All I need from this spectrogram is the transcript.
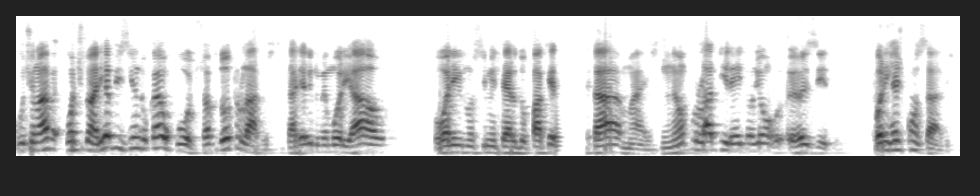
continuava, continuaria vizinho do Caio Couto, só que do outro lado. Estaria ali no Memorial, ou ali no cemitério do Paquetá, mas não para o lado direito onde eu, eu resido. Foram irresponsáveis.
